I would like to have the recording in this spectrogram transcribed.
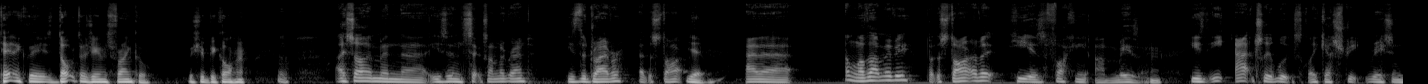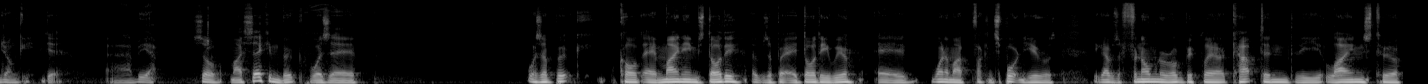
Technically, it's Doctor James Franco. We should be calling him. I saw him in. Uh, he's in Six Underground. He's the driver at the start, Yeah, and uh, I love that movie. But the start of it, he is fucking amazing. Hmm. He's he actually looks like a street racing junkie. yeah. Uh, but yeah, So my second book was a was a book called uh, My Name's Doddy. It was about uh, Doddy Weir, uh, one of my fucking sporting heroes. The guy was a phenomenal rugby player, captained the Lions tour.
